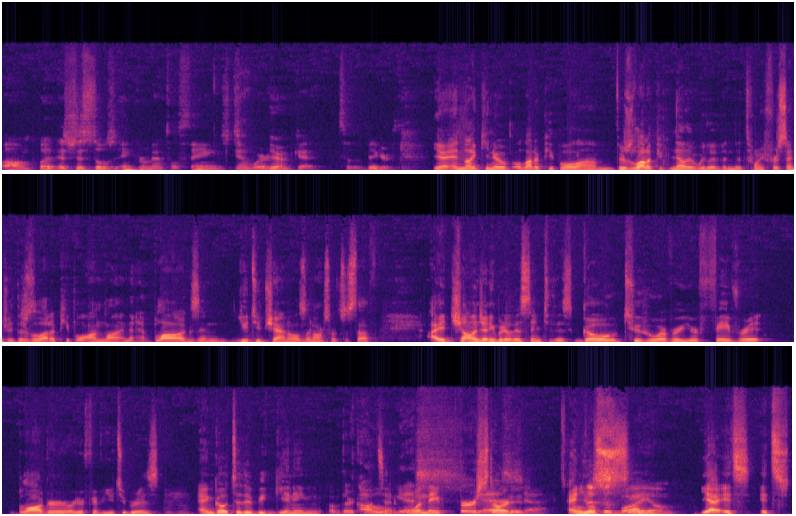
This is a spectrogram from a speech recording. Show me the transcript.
Um, but it's just those incremental things to Yeah. where Yeah. you get to the bigger thing. Yeah, and like you know, a lot of people. Um, there's a lot of people now that we live in the 21st century. There's a lot of people online that have blogs and YouTube channels and all sorts of stuff. I challenge anybody listening to this: go to whoever your favorite blogger or your favorite YouTuber is, and go to the beginning of their content Mm-hmm. Oh, yes, when they first yes, started, yeah. And Well, you'll this is see. why um, yeah, it's it's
